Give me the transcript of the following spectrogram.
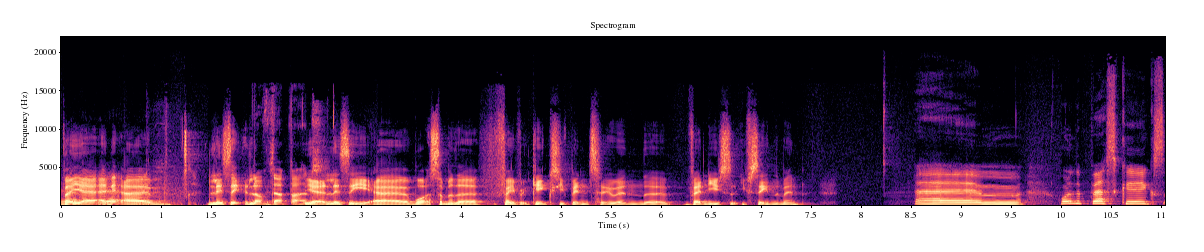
But yeah, yeah, and, um, Lizzie, Love that band. yeah, Lizzie, uh, what are some of the favourite gigs you've been to and the venues that you've seen them in? Um, one of the best gigs,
